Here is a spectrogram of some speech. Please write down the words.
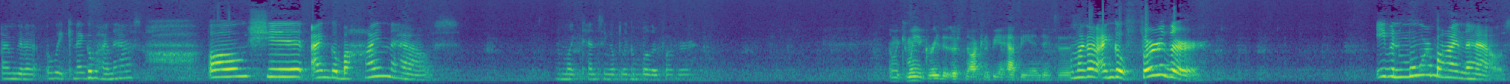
I'm gonna, oh wait, can I go behind the house? Oh shit, I can go behind the house. I'm like tensing up like a motherfucker. I mean, can we agree that there's not going to be a happy ending to this? Oh my god, I can go further! Even more behind the house.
